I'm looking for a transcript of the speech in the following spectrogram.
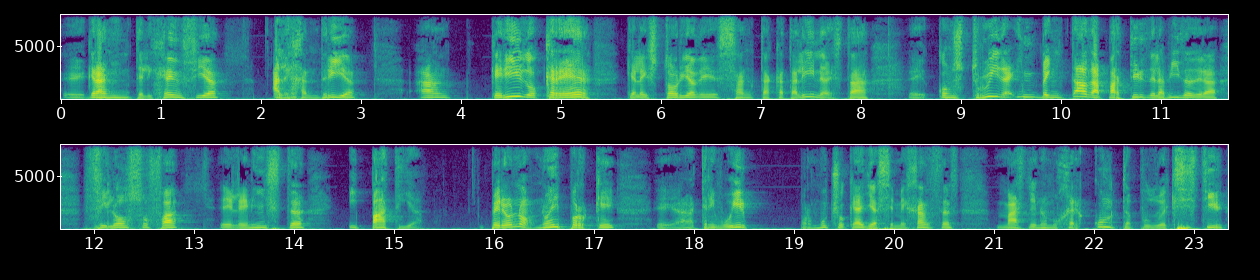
eh, gran inteligencia, Alejandría, han querido creer que la historia de Santa Catalina está eh, construida, inventada a partir de la vida de la filósofa helenista Hipatia. Pero no, no hay por qué atribuir, por mucho que haya semejanzas, más de una mujer culta pudo existir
